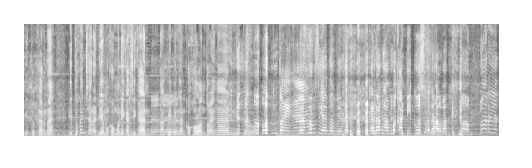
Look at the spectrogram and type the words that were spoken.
gitu. Karena itu kan cara dia mengkomunikasikan, tapi dengan kokolontrengan gitu. Lontrengan. Resep sih ya tapi kadang ngambek ka tikus padahal mah eh, berit.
